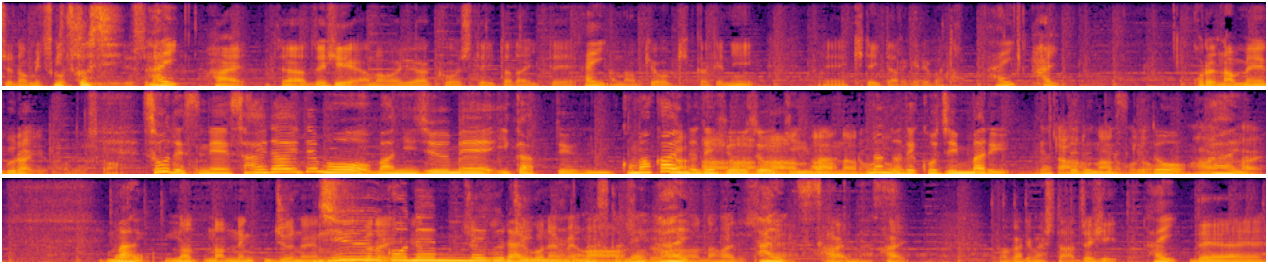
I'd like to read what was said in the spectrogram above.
橋の三越ですね。はい、じゃあぜひあの予約をしていただいて、はい。あの今日きっかけに、えー来ていただければと。はい。はい。これ何名ぐらいあれですか？そうですね。最大でもまあ20名以下っていうふうに細かいので表情筋は。なのでこじんまりやってるんあですけどはい、はい。まあ何年10年ぐらい15年目ぐらいになりますかね。15年目。ああそれは長いですね。はい。はいわかりました。ぜひ。はい。で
